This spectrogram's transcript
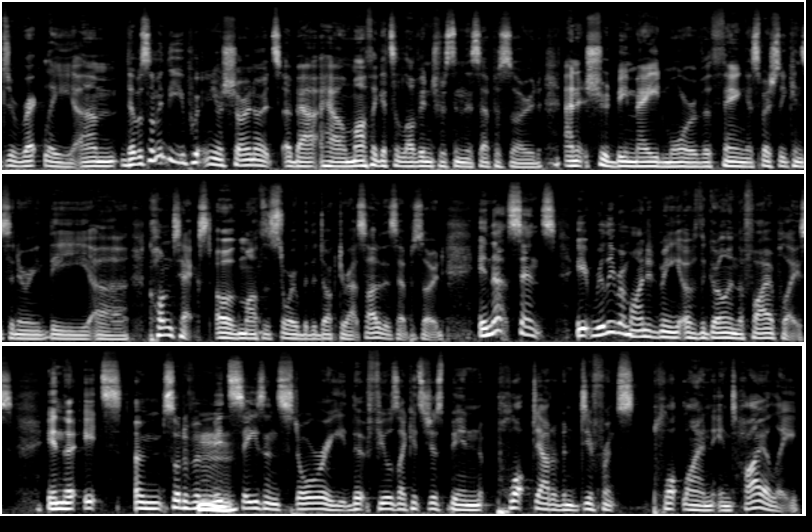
directly, um, there was something that you put in your show notes about how Martha gets a love interest in this episode, and it should be made more of a thing, especially considering the uh, context of Martha's story with the Doctor outside of this episode. In that sense, it really reminded me of The Girl in the Fireplace, in that it's um, sort of a mid season story that feels like it's just been plopped out of a different plotline entirely,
